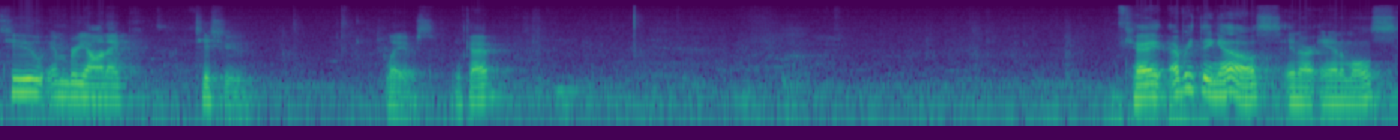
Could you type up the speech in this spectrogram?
two embryonic tissue layers. Okay. Okay. Everything else in our animals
